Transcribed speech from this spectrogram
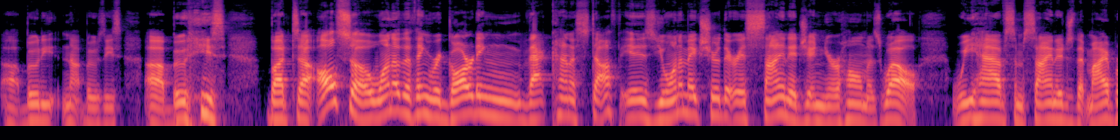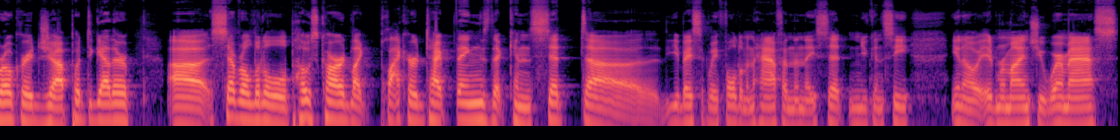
uh, booty, not boozies, uh, booties. But uh, also, one other thing regarding that kind of stuff is you want to make sure there is signage in your home as well. We have some signage that my brokerage uh, put together uh, several little postcard like placard type things that can sit. Uh, you basically fold them in half and then they sit, and you can see. You know, it reminds you wear masks.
